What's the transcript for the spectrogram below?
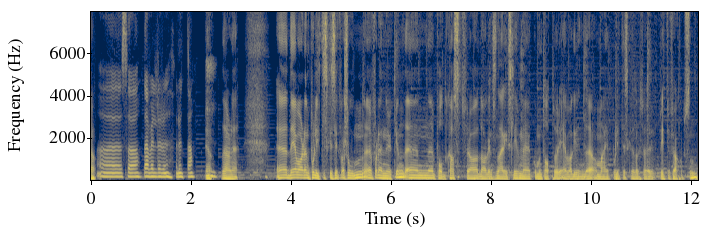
Ja. uh, så det er vel rundt da. Ja, det er det. Det var den politiske situasjonen for denne uken. En podkast fra Dagens Næringsliv med kommentator Eva Grinde og meg, politisk redaktør Fridtjof Jacobsen.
